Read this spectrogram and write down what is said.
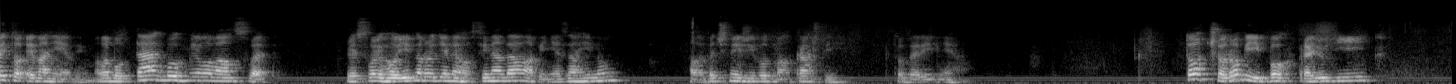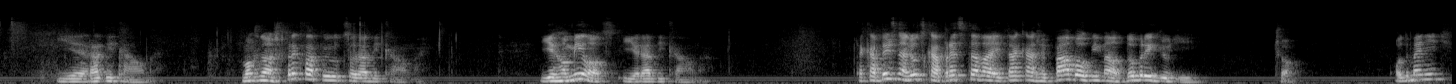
je to evanielium, lebo tak Boh miloval svet, že svojho jednorodeného syna dal, aby nezahynul, ale väčší život mal každý, kto verí v Neho. To, čo robí Boh pre ľudí, je radikálne. Možno až prekvapujúco radikálne. Jeho milosť je radikálna. Taká bežná ľudská predstava je taká, že Pán Boh by mal dobrých ľudí. Čo? Odmeniť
